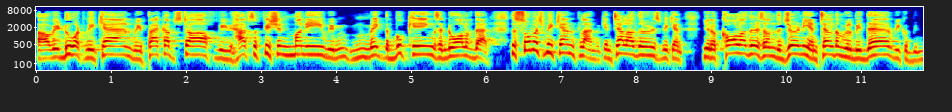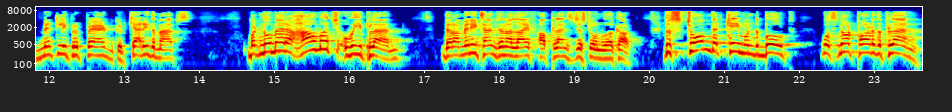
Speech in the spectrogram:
uh, we do what we can, we pack up stuff, we have sufficient money, we m- make the bookings and do all of that. There's so much we can plan. We can tell others, we can, you know, call others on the journey and tell them we'll be there. We could be mentally prepared, we could carry the maps. But no matter how much we plan, there are many times in our life our plans just don't work out. The storm that came on the boat was not part of the plan.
